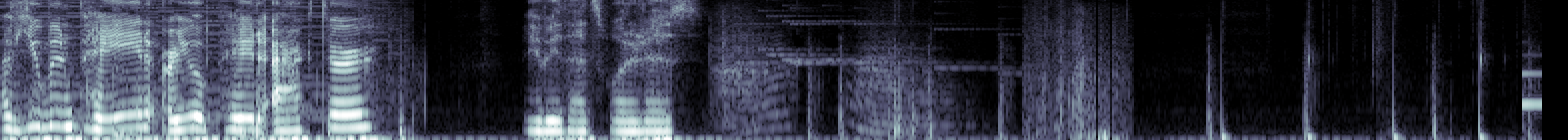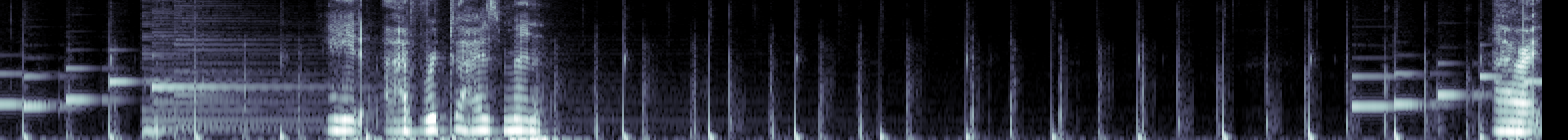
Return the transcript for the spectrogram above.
Have you been paid? Are you a paid actor? Maybe that's what it is. Paid advertisement. Alright,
